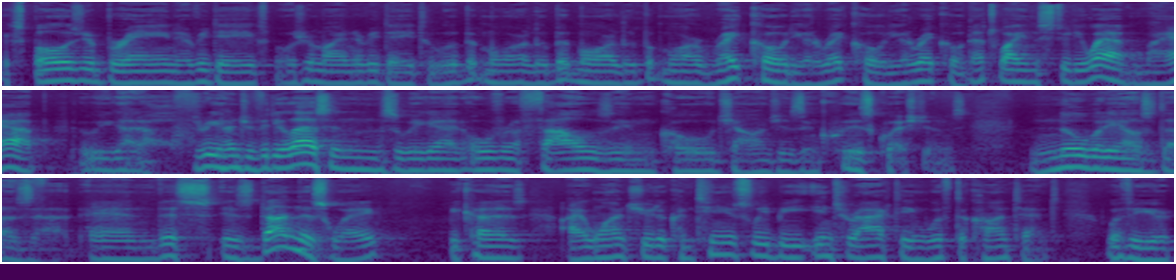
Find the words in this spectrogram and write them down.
expose your brain every day, expose your mind every day to a little bit more, a little bit more, a little bit more. Write code, you got to write code, you got to write code. That's why in Studio Web, my app, we got 300 video lessons, we got over a thousand code challenges and quiz questions. Nobody else does that. And this is done this way because I want you to continuously be interacting with the content, whether you're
